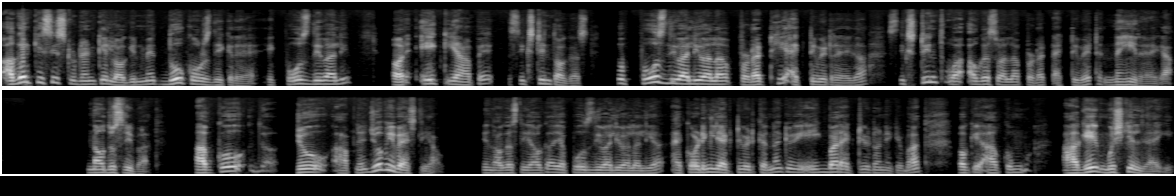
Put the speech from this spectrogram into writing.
अगर किसी स्टूडेंट के लॉगिन में दो कोर्स दिख रहे हैं, एक पोस्ट दिवाली और एक यहाँ पे सिक्सटीन अगस्त तो पोस्ट दिवाली वाला प्रोडक्ट ही एक्टिवेट रहेगा। सिक्सटीन अगस्त वाला प्रोडक्ट एक्टिवेट नहीं रहेगा। नौ दूसरी बात, आपको जो आपने जो भी बैच लिया होगा अगस्त लिया होगा या पोस्ट दिवाली वाला लिया अकॉर्डिंगली एक्टिवेट करना, क्योंकि एक बार एक्टिवेट होने के बाद ओके आपको आगे मुश्किल जाएगी।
